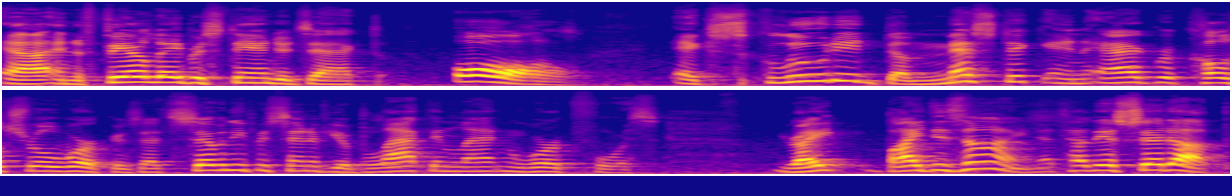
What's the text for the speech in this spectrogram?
uh, and the Fair Labor Standards Act all excluded domestic and agricultural workers. That's 70% of your black and Latin workforce, right? By design, that's how they're set up.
